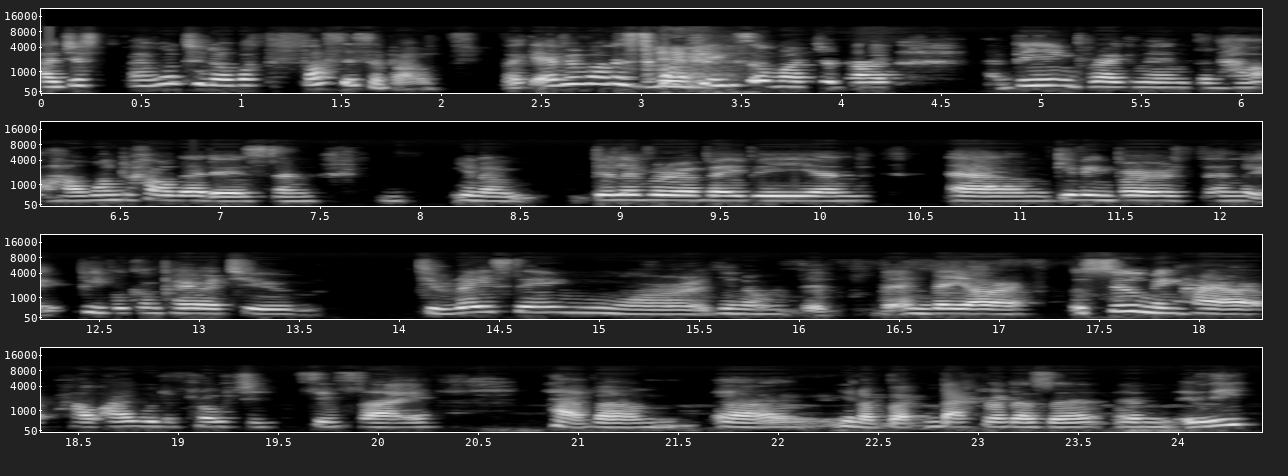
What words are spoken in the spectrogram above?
I just I want to know what the fuss is about. Like everyone is Yeah. talking so much about being pregnant and how how wonder how that is, and you know, deliver a baby and um, giving birth, and like, people compare it to to racing, or you know, and they are assuming how how I would approach it since I have um uh, you know but background as a an elite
